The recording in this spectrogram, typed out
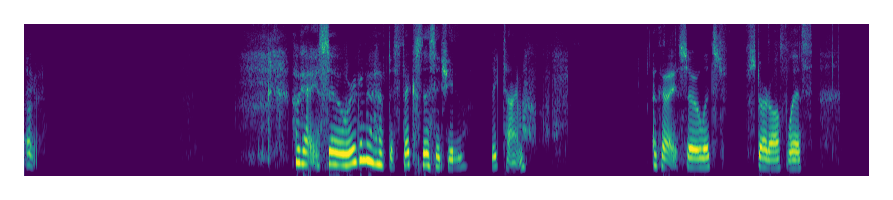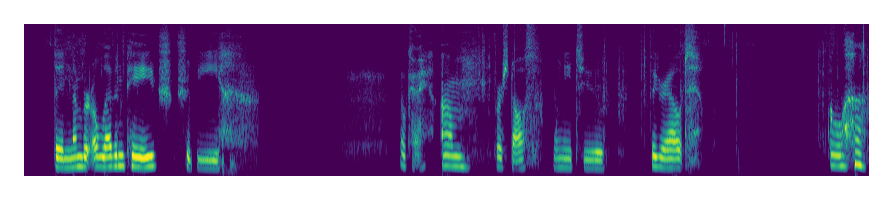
Okay. Okay, so we're gonna have to fix this issue big time. Okay, so let's start off with the number 11 page should be okay um first off we need to figure out oh huh.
